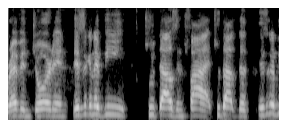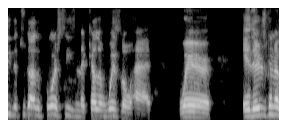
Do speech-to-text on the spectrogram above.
Brevin Jordan. This is going to be 2005. 2000. This is going to be the 2004 season that Kellen Winslow had, where they're just gonna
